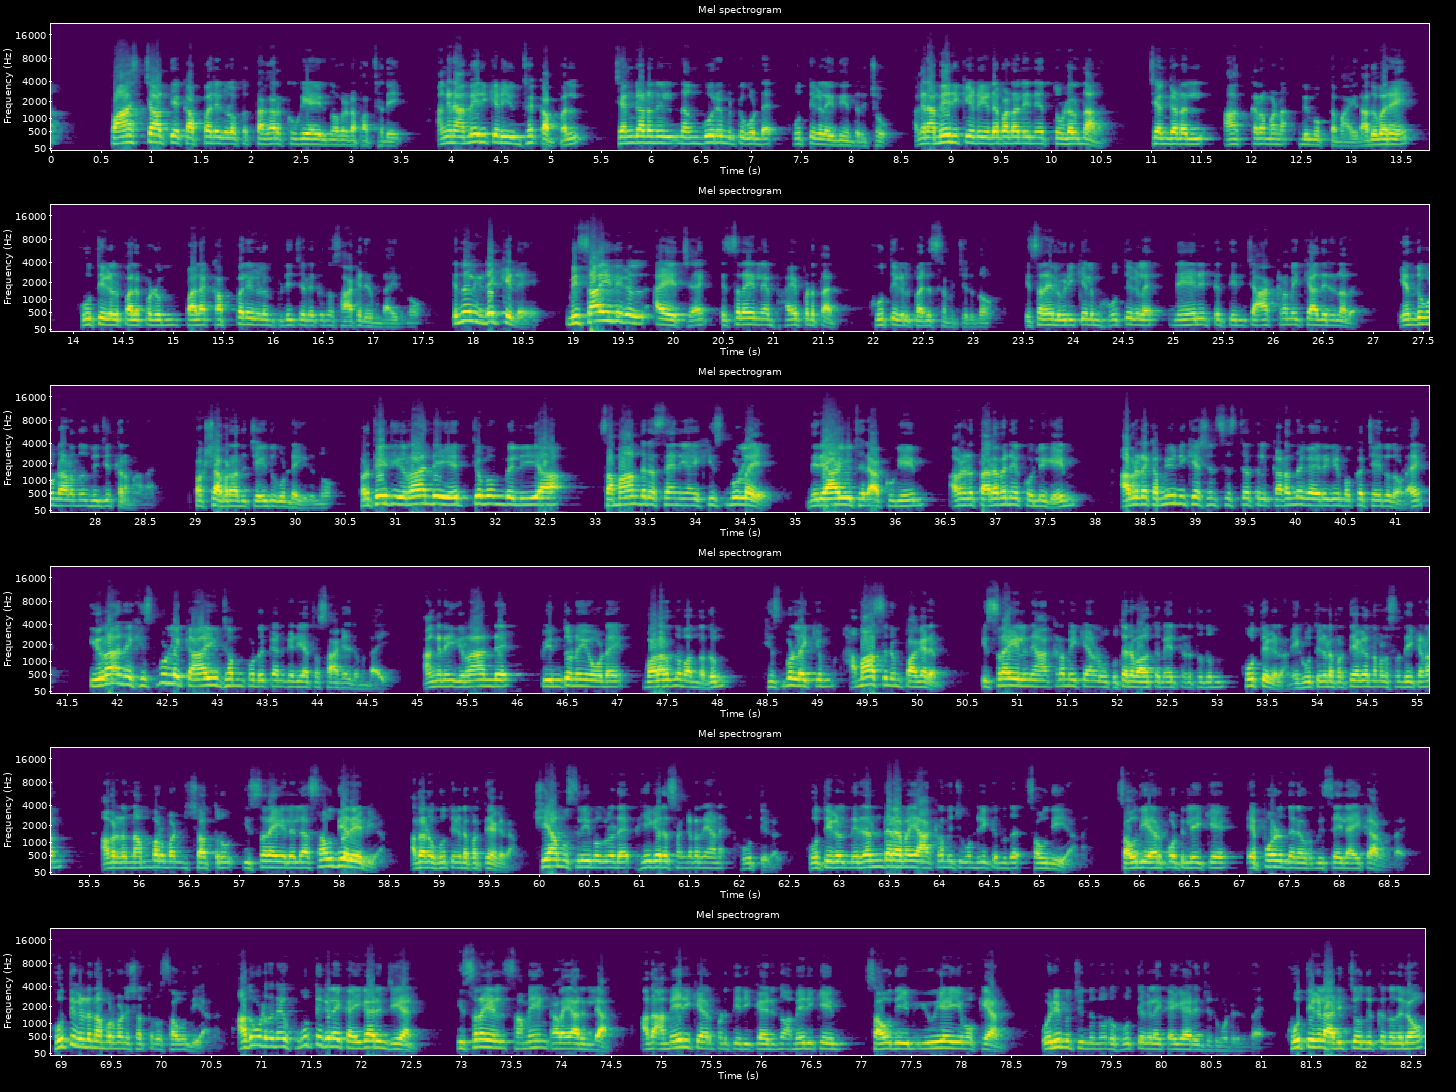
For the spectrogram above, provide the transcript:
പാശ്ചാത്യ കപ്പലുകളൊക്കെ തകർക്കുകയായിരുന്നു അവരുടെ പദ്ധതി. അങ്ങനെ അമേരിക്കയുടെ യുദ്ധക്കപ്പൽ ചെങ്കടലിൽ നങ്കൂരമിട്ടുകൊണ്ട് ഹൂത്തികളെ നിയന്ത്രിച്ചു. അങ്ങനെ അമേരിക്കയുടെ ഇടപെടലിനെ തുടർന്നാണ് ചെങ്കടൽ ആക്രമണ വിമുക്തമായത്. അതുവരെ ഹൂത്തികൾ പലപ്പോഴും പല കപ്പലുകളും പിടിച്ചെടുക്കുന്ന സാഹചര്യം ഉണ്ടായിരുന്നു. എന്നാൽ ഇടയ്ക്കിടെ മിസൈലുകൾ അയച്ച് ഇസ്രായേലിനെ ഭയപ്പെടുത്താൻ ഹൂത്തികൾ പരിശ്രമിച്ചിരുന്നു. ഇസ്രായേൽ ഒരിക്കലും ഹൂത്തികളെ നേരിട്ട് തിരിച്ചാക്രമിക്കാതിരുന്നത് എന്തുകൊണ്ടാണെന്നത് വിചിത്രമാണ്. പക്ഷെ അവർ അത് ചെയ്തുകൊണ്ടേയിരുന്നു. പ്രത്യേകിച്ച് ഇറാന്റെ ഏറ്റവും വലിയ സമാന്തര സേനയായ ഹിസ്ബുള്ളയെ നിരായുധരാക്കുകയും അവരുടെ തലവനെ കൊല്ലുകയും അവരുടെ കമ്മ്യൂണിക്കേഷൻ സിസ്റ്റത്തിൽ കടന്നു കയറുകയും ഒക്കെ ചെയ്തതോടെ ഇറാന് ഹിസ്ബുള്ളയ്ക്ക് ആയുധം കൊടുക്കാൻ കഴിയാത്ത സാഹചര്യമുണ്ടായി. അങ്ങനെ ഇറാന്റെ പിന്തുണയോടെ വളർന്നു വന്നതും ഹിസ്ബുള്ളയ്ക്കും ഹമാസിനും പകരം ഇസ്രായേലിനെ ആക്രമിക്കാനുള്ള ഉത്തരവാദിത്വം ഏറ്റെടുത്തതും ഹൂത്തികളാണ്. ഈ ഹൂത്തികളുടെ പ്രത്യേകത നമ്മൾ ശ്രദ്ധിക്കണം. അവരുടെ നമ്പർ വൺ ശത്രു ഇസ്രായേലല്ല സൗദി അറേബ്യ. അതാണ് ഹൂത്തികളുടെ പ്രത്യേകത. ഷിയ മുസ്ലിമുകളുടെ ഭീകര സംഘടനയാണ് ഹൂത്തികൾ. ഹൂത്തികൾ നിരന്തരമായി ആക്രമിച്ചു കൊണ്ടിരിക്കുന്നത് സൗദിയാണ്. സൗദി എയർപോർട്ടിലേക്ക് എപ്പോഴും തന്നെ അവർ മിസൈൽ അയക്കാറുണ്ട്. ഹൂത്തികളുടെ നമ്പർ വൺ ശത്രു സൗദിയാണ്. അതുകൊണ്ട് തന്നെ ഹൂത്തികളെ കൈകാര്യം ചെയ്യാൻ ഇസ്രായേൽ സമയം കളയാറില്ല. അത് അമേരിക്ക ഏർപ്പെടുത്തിയിരിക്കുകയായിരുന്നു. അമേരിക്കയും സൗദിയും യു എയും ഒക്കെയാണ് ഒരുമിച്ച് നിന്നുകൊണ്ട് ഹൂത്തികളെ കൈകാര്യം ചെയ്തുകൊണ്ടിരുന്നത്. ഹൂത്തികളെ അടിച്ചൊതുക്കുന്നതിലോ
